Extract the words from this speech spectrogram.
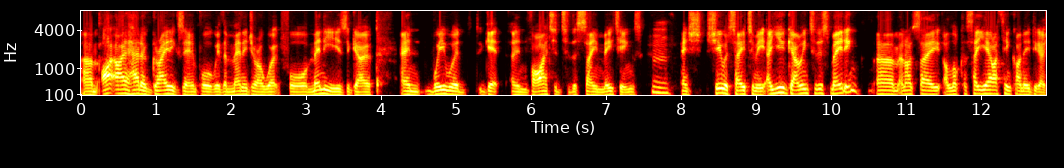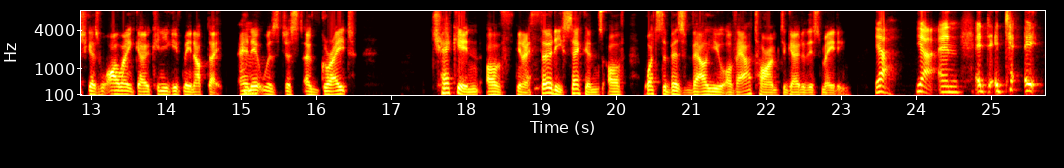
um, I, I, had a great example with a manager I worked for many years ago, and we would get invited to the same meetings. Hmm. And sh- she would say to me, "Are you going to this meeting?" Um, and I'd say, "I look, I say, yeah, I think I need to go." She goes, "Well, I won't go. Can you give me an update?" And hmm. it was just a great check-in of you know 30 seconds of what's the best value of our time to go to this meeting? Yeah yeah and it, it, it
